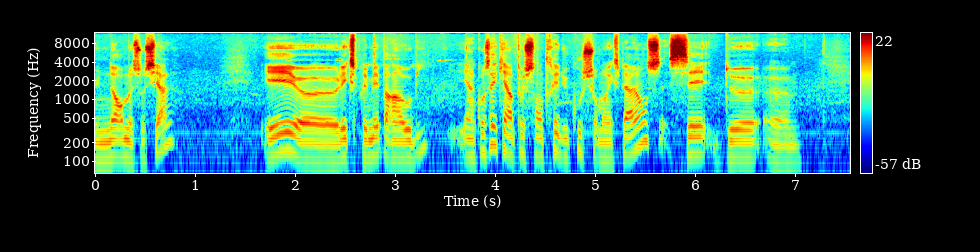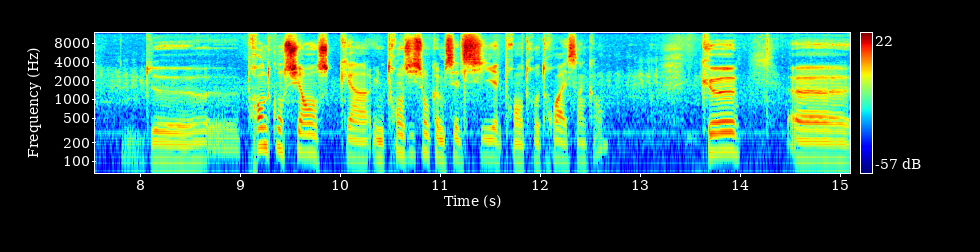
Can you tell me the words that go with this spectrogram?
norme sociale et l'exprimer par un hobby. Et un conseil qui est un peu centré du coup sur mon expérience, c'est de de prendre conscience qu'une transition comme celle-ci, elle prend entre 3 et 5 ans, que euh,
